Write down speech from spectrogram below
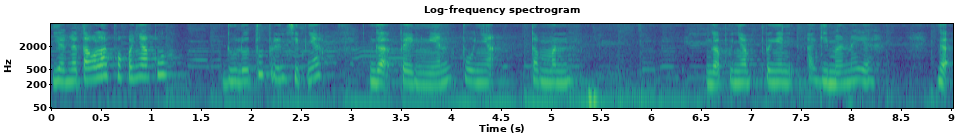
Ya nggak tau lah pokoknya aku dulu tuh prinsipnya nggak pengen punya temen nggak punya pengen ah gimana ya? Nggak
